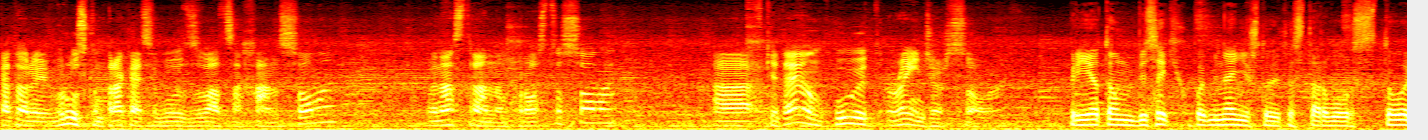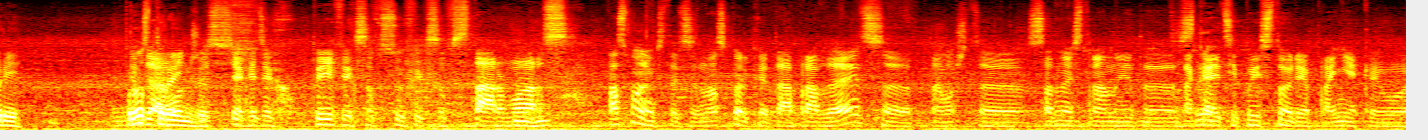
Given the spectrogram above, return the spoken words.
который в русском прокате будет называться Хан Соло, в иностранном просто Соло, а в Китае он будет Рейнджер Соло. При этом без всяких упоминаний, что это Star Wars Story. Просто да, вот Rangers. без всех этих префиксов, суффиксов Star Wars. Посмотрим, кстати, насколько это оправдается, потому что, с одной стороны, это такая типа история про некоего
